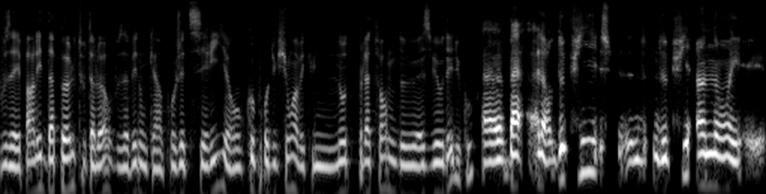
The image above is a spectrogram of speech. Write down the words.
Vous avez parlé d'Apple tout à l'heure. Vous avez donc un projet de série en coproduction avec une autre plateforme de SVOD du coup? Euh, bah, Alors depuis, depuis un an et,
